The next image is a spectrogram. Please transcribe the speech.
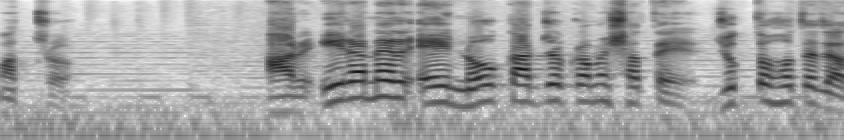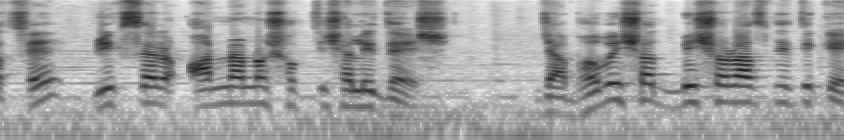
মাত্র। আর ইরানের এই নৌ কার্যক্রমের সাথে যুক্ত হতে যাচ্ছে ব্রিক্সের অন্যান্য শক্তিশালী দেশ, যা ভবিষ্যৎ বিশ্ব রাজনীতিকে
